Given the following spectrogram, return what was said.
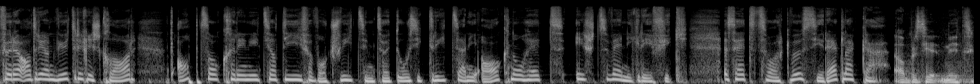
Für Adrian Wüttrich ist klar, die Abzockerinitiative, die die Schweiz im 2013 angenommen hat, ist zu wenig griffig. Es hat zwar gewisse Regeln gegeben. Aber sie hat nicht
